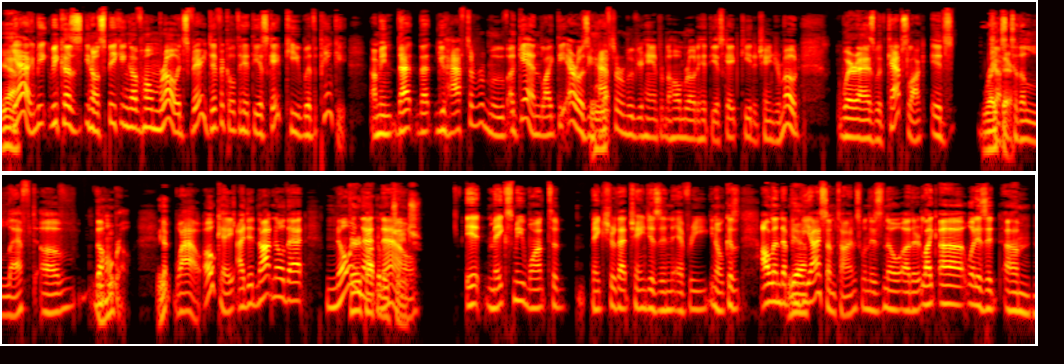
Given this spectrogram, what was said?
Yeah, yeah. Because you know, speaking of home row, it's very difficult to hit the escape key with a pinky. I mean that that you have to remove again, like the arrows. You have to remove your hand from the home row to hit the escape key to change your mode. Whereas with caps lock, it's right just there. to the left of the mm-hmm. home row. Yep. Wow. Okay, I did not know that. Knowing very that now. Change it makes me want to make sure that changes in every you know because i'll end up yeah. in vi sometimes when there's no other like uh what is it um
